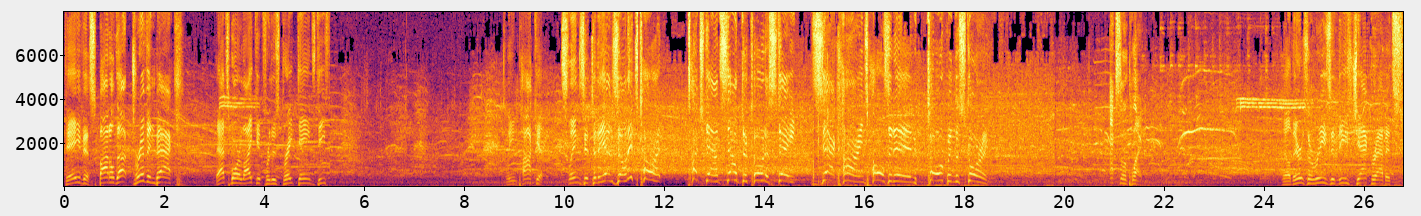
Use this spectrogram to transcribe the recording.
Davis bottled up, driven back. That's more like it for this Great Danes defense. Clean pocket, slings it to the end zone. It's caught. Touchdown, South Dakota State. Zach Heins hauls it in to open the scoring. Excellent play. Now there's a reason these Jackrabbits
